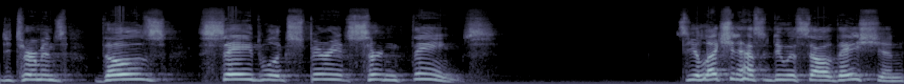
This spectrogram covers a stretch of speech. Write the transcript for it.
determines those saved will experience certain things. See, election has to do with salvation,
